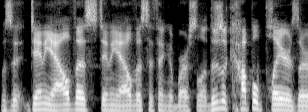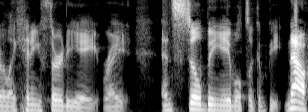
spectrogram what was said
was it Dani Alves? Dani Alves, I think, in Barcelona. There's a couple players that are like hitting 38, right, and still being able to compete. Now,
